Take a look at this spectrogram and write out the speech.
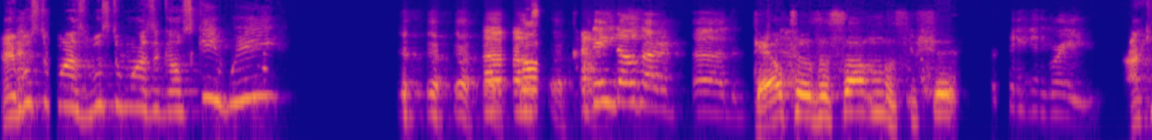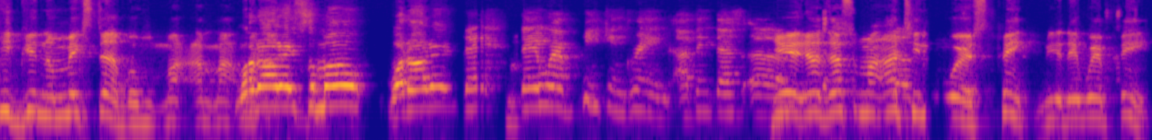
Hey, what's the ones? What's the ones that go ski weed? Um, I think those are the, uh, the Deltas or something or some shit. pink and green. I keep getting them mixed up, but my, my What are they, Simone? What are they? They they wear pink and green. I think that's uh. Yeah, that's, that's what my auntie wears. Pink. Yeah, they wear pink.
